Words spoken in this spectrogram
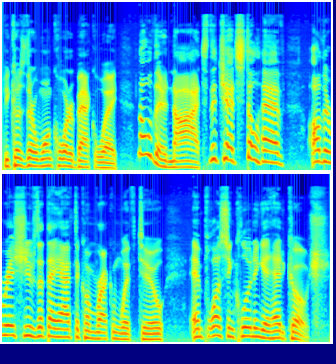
because they're one quarterback away. No, they're not. The Jets still have other issues that they have to come reckon with too, and plus including a head coach.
